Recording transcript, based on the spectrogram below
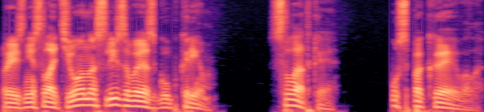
произнесла Тиона, слизывая с губ крем. Сладкая. Успокаивала.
